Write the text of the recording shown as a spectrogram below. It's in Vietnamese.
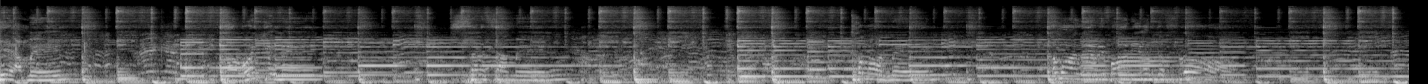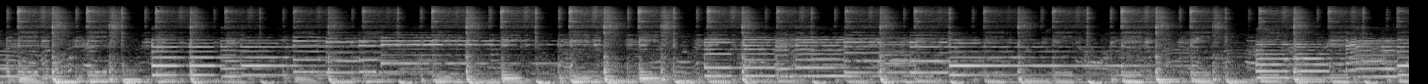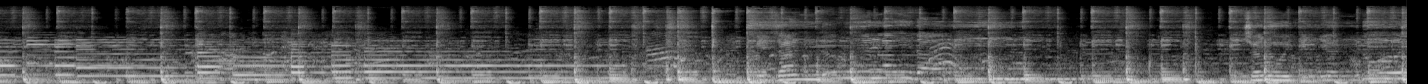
Yeah, man. Aguante, man. Salsa, man. gian nước nguyên lắng đọng cho đôi tình nhân đôi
